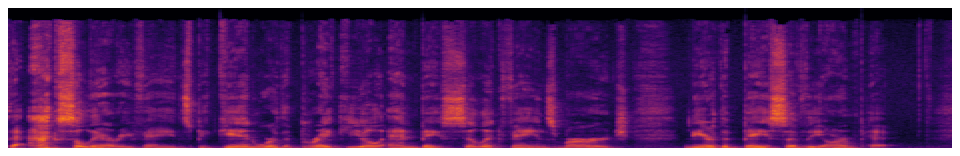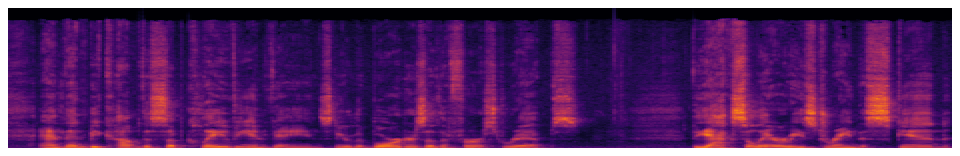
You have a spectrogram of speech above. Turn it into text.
The axillary veins begin where the brachial and basilic veins merge near the base of the armpit, and then become the subclavian veins near the borders of the first ribs. The axillaries drain the skin,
